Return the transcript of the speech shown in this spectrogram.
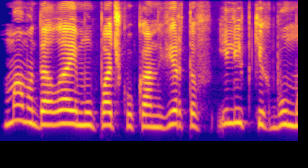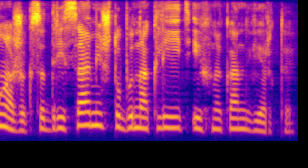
Мама дала ему пачку конвертов и липких бумажек с адресами, чтобы наклеить их на конверты.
